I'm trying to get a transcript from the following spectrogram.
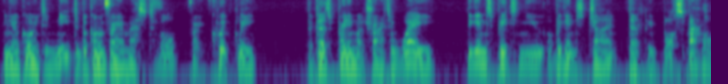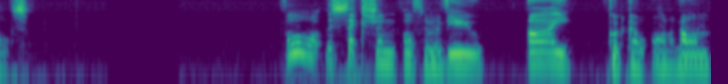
And you're going to need to become very masterful very quickly, because pretty much right away, the game's pitting you up against giant deadly boss battles. For this section of the review, I could go on and on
